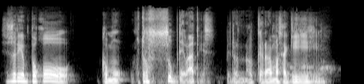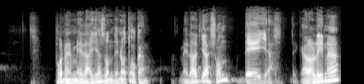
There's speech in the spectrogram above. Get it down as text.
Eso sería un poco como otros subdebates, pero no queramos aquí poner medallas donde no tocan. Medallas son de ellas, de Carolina,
